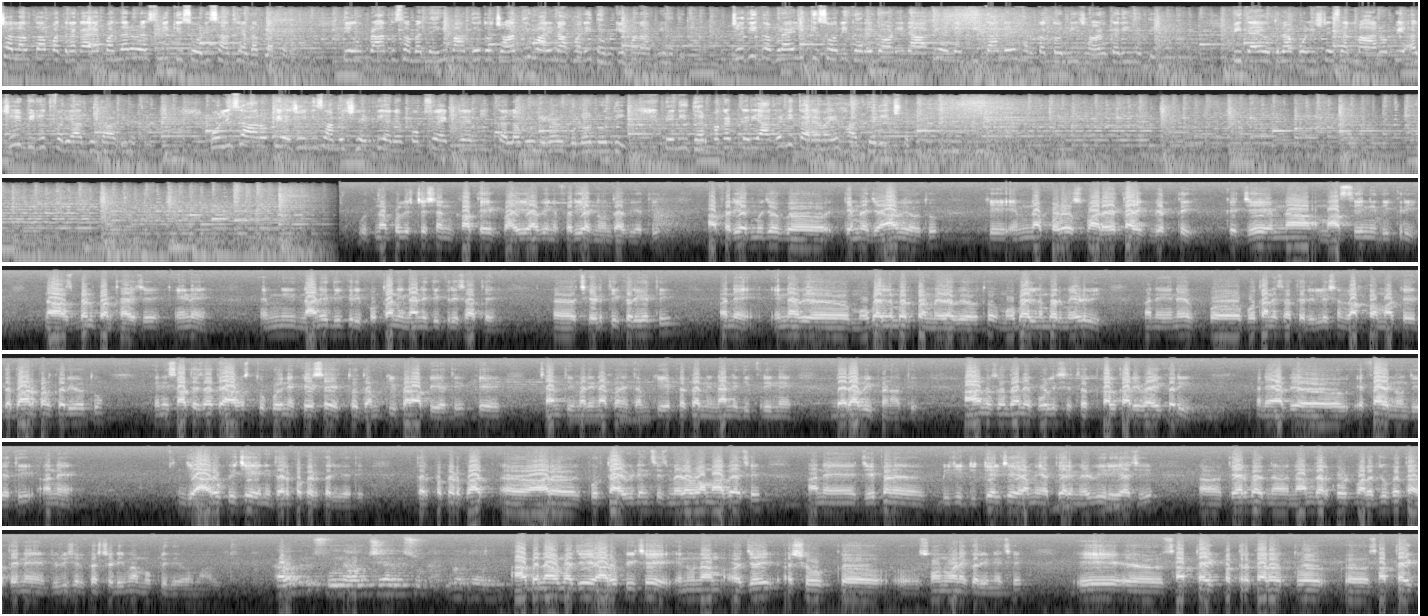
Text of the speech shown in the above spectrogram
ચલાવતા પત્રકારે પંદર વર્ષની કિશોરી સાથે અડપલા કર્યા. તે ઉપરાંત સંબંધ નહીં બાંધે તો જાનથી મારી નાખવાની ધમકી પણ આપી હતી. જેથી ગભરાયેલી કિશોરી ઘરે દોડીને આવી અને પિતાને હરકતોની જાણ કરી હતી. પિતાએ ઉધના પોલીસ સ્ટેશનમાં આરોપી અજય વિરુદ્ધ ફરિયાદ નોંધાવી હતી. પોલીસે આરોપી અજયની સામે છેડતી અને પોક્સો એક્ટની કલમો હેઠળ ગુનો નોંધી તેની ધરપકડ કરી આગળની કાર્યવાહી હાથ ધરી છે. ઉધના પોલીસ સ્ટેશન ખાતે એક ભાઈ આવીને ફરિયાદ નોંધાવી હતી. આ ફરિયાદ મુજબ તેમણે જણાવ્યું હતું કે એમના પડોશમાં રહેતા એક વ્યક્તિ કે જે એમના માસીની દીકરીના હસબન્ડ પણ થાય છે, એણે એમની નાની દીકરી, પોતાની નાની દીકરી સાથે છેડતી કરી હતી અને એના મોબાઈલ નંબર પણ મેળવ્યો હતો. મોબાઈલ નંબર મેળવી અને એને પોતાની સાથે રિલેશન રાખવા માટે દબાણ પણ કર્યું હતું. એની સાથે સાથે આ વસ્તુ કોઈને કહેશે તો ધમકી પણ આપી હતી કે જાનથી મારી નાખવાની ધમકી એ પ્રકારની નાની દીકરીને ડરાવી પણ હતી. આ અનુસંધાને પોલીસે તત્કાલ કાર્યવાહી કરી અને આ એફઆઈઆર નોંધી હતી અને જે આરોપી છે એની ધરપકડ કરી હતી. ધરપકડ બાદ પૂરતા એવિડન્સીસ મેળવવામાં આવ્યા છે અને જે પણ બીજી ડિટેલ છે અમે અત્યારે મેળવી રહ્યા છીએ. ત્યારબાદ નામદાર કોર્ટમાં રજૂ કરતા તેને જ્યુડિશિયલ કસ્ટડીમાં મોકલી દેવામાં આવ્યું છે. શું નામ છે અને શું આ બનાવમાં જે આરોપી છે, એનું નામ અજય અશોક સોનવાણે કરીને છે. એ સાપ્તાહિક પત્રકારત્વ સાપ્તાહિક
